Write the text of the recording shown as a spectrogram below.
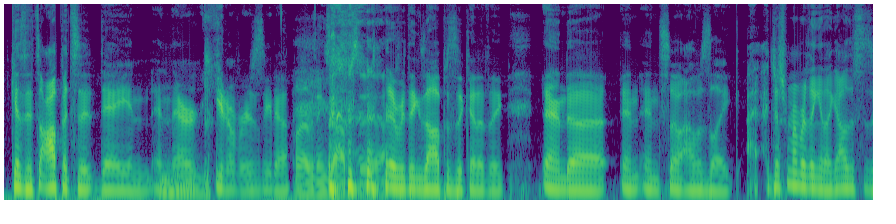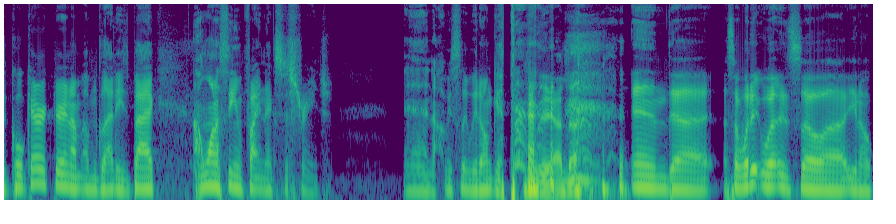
because it's opposite day in in their universe, you know. Where everything's opposite. yeah. everything's opposite kind of thing and uh and and so i was like i, I just remember thinking like oh this is a cool character and i'm, I'm glad he's back i want to see him fight next to strange and obviously we don't get that yeah. No. and uh so what, it, what so uh you know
